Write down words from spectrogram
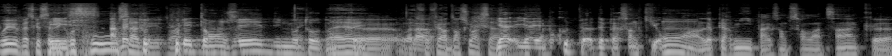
Oui, parce que c'est des grosses roues. Avec tous les dangers d'une moto. Donc, euh, Il faut faire attention à ça. Il y, a, beaucoup de, personnes qui ont le permis, par exemple 125, euh,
